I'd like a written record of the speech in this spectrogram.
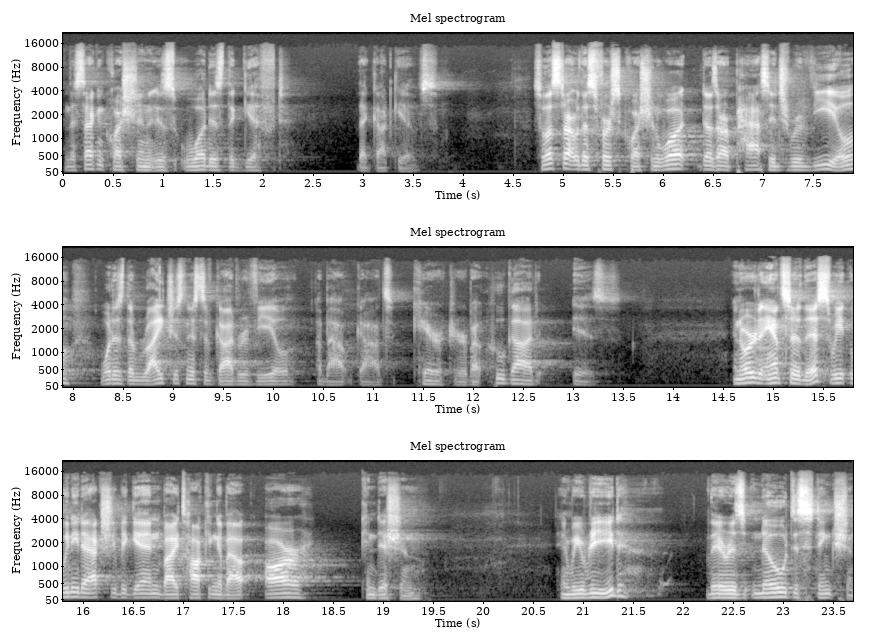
And the second question is what is the gift that God gives? So let's start with this first question. What does our passage reveal? What does the righteousness of God reveal about God's character, about who God is? In order to answer this, we, we need to actually begin by talking about our condition. And we read, There is no distinction,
